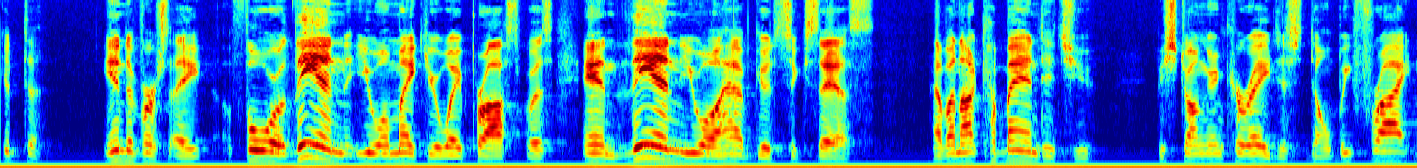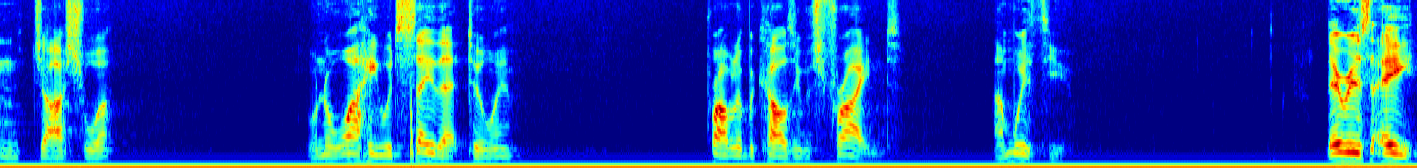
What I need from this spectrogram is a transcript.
Get to end of verse 8. For then you will make your way prosperous, and then you will have good success. Have I not commanded you? Be strong and courageous. Don't be frightened, Joshua. I wonder why he would say that to him. Probably because he was frightened. I'm with you. There is a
